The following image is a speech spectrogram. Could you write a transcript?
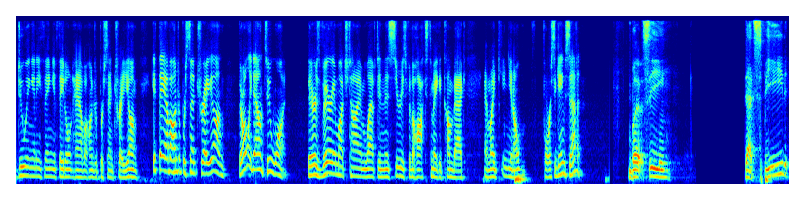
doing anything if they don't have 100% Trae Young. If they have 100% Trae Young, they're only down 2-1. There's very much time left in this series for the Hawks to make a comeback and like you know force a game seven. But see, that speed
